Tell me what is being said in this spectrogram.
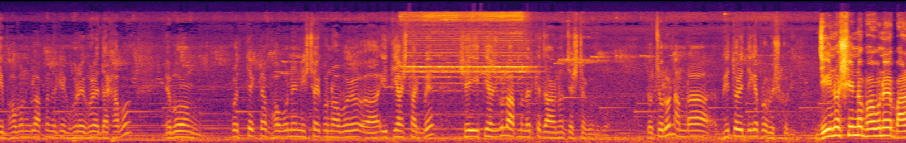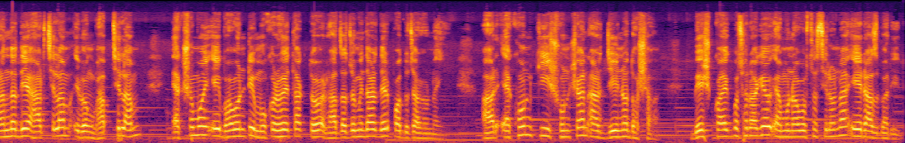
এই ভবনগুলো আপনাদেরকে ঘুরে ঘুরে দেখাবো এবং প্রত্যেকটা ভবনের নিশ্চয়ই কোনো ইতিহাস থাকবে। সেই ইতিহাসগুলো আপনাদেরকে জানানোর চেষ্টা করব। তো চলুন আমরা ভিতরের দিকে প্রবেশ করি। জীর্ণশীর্ণ ভবনের বারান্দা দিয়ে হাঁটছিলাম এবং ভাবছিলাম, একসময় এই ভবনটি মুখর হয়ে থাকতো রাজা জমিদারদের পদচারণায়। আর এখন কি শুনশান আর জীর্ণ দশা বেশ কয়েক বছর আগেও এমন অবস্থা ছিল না এই রাজবাড়ির।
